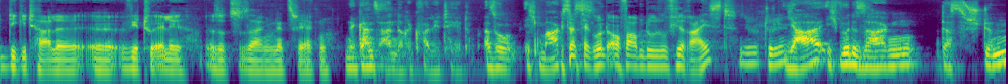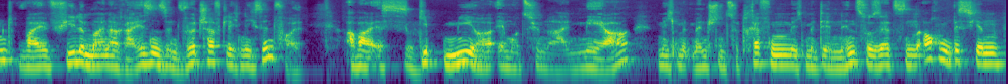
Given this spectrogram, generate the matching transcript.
digitale, äh, virtuelle sozusagen Netzwerken. Eine ganz andere Qualität. Also ich mag. Ist das, das der Grund auch, warum du so viel reist, Julian? Ja, ich würde sagen, das stimmt, weil viele meiner Reisen sind wirtschaftlich nicht sinnvoll. Aber es mhm. gibt mir emotional mehr, mich mit Menschen zu treffen, mich mit denen hinzusetzen, auch ein bisschen,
